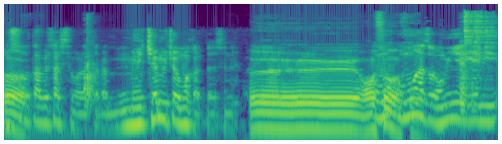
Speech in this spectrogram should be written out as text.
うんオスを食べさせてもらったらめちゃめちゃうまかったですね。う。へえ、あ、そう思わず。ずお土産に、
